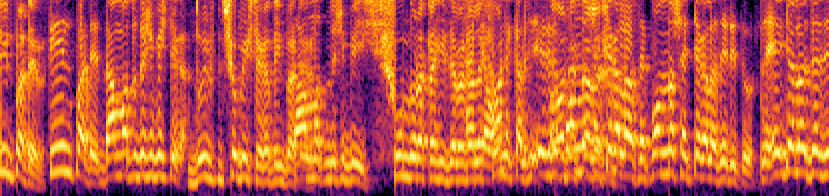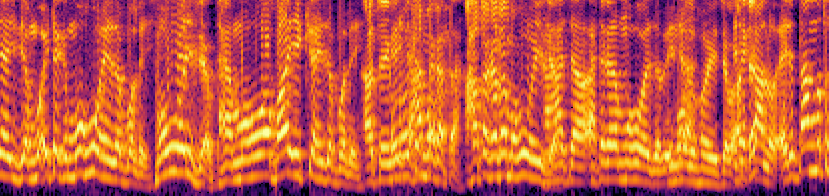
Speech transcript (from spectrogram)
তিন পাটের। তিন পাটে দাম মাত্র দুশো বিশ টাকা। দুইশো বিশ টাকা তিন দাম মাত্র দুশো বিশ। সুন্দর একটা হিজাবের আচ্ছা, কালেকশন অনেক কালার এটা পনেরো ষাট টাকা আছে পনেরো ষাট টাকা আছে এটি তো হলো যে- যে এই যে এটাকে মহুয়া হিজাব বলে। মহুয়া হিজাব? হ্যাঁ মহুয়া বা ইকরা হিজাব বলে। আচ্ছা এগুলো হাতা কাটা হাতা কাটা মহুয়া হিজাব। হ্যাঁ যা কাটা মহুয়া হিজাব এটা। মহুয়া হিজাব, এটা আচ্ছা। কালো। এটা দাম মাত্র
